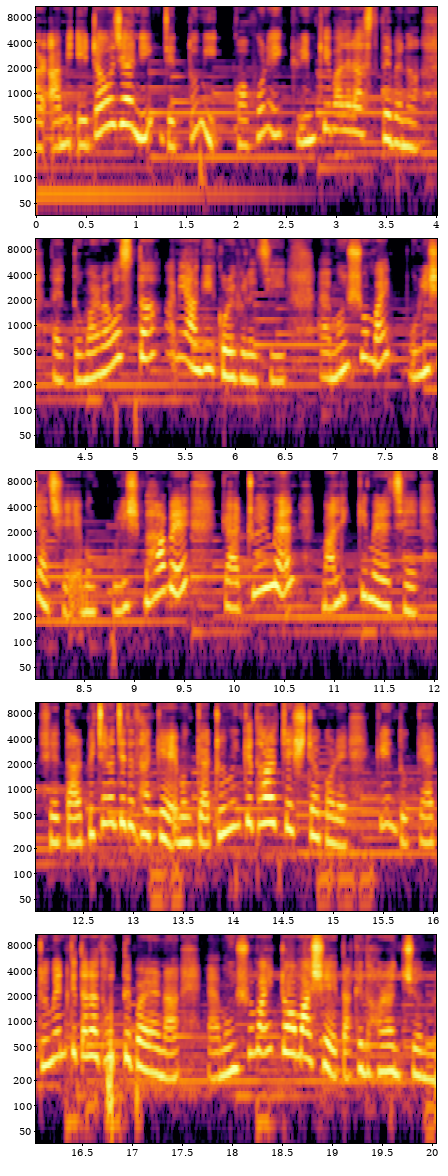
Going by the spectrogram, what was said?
আর আমি এটাও জানি যে তুমি কখনোই ক্রিমকে বাজারে আসতে দেবে না। তাই তোমার ব্যবস্থা আমি আগেই করে ফেলেছি। এমন সময় পুলিশ আছে এবং পুলিশ ভাবে ক্যাটউইম্যান মালিককে মেরেছে। সে তার পিছনে যেতে থাকে এবং ক্যাটউইম্যানকে ধরার চেষ্টা করে। কিন্তু ক্যাটউইম্যানকে তারা ধরতে পারে না। এমন সময় টম আসে তাকে ধরার জন্য।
